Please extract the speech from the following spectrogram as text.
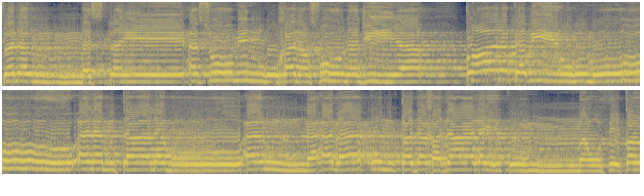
فلما استيئسوا منه خلصوا نجيا. قال كبيرهم ألم تعلموا أن أباكم قد خذ عليكم موثقا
